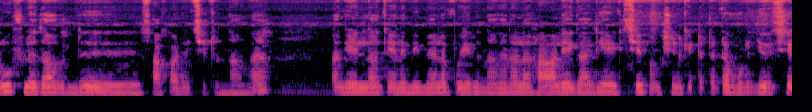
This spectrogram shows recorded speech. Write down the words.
ரூஃபில் தான் வந்து சாப்பாடு வச்சுட்டு இருந்தாங்க. அங்கே எல்லாம் கிளம்பி மேலே போயிருந்தாங்க. அதனால் ஹாலே காலி ஆயிடுச்சு. ஃபங்க்ஷன் கிட்டத்தட்ட முடிஞ்சிருச்சு.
